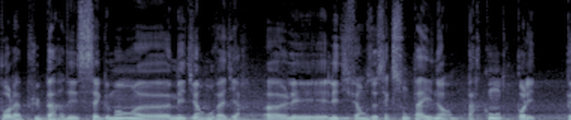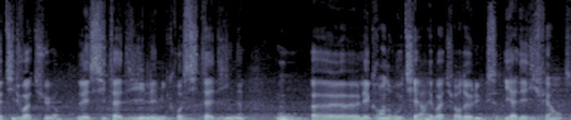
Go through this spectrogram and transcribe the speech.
pour la plupart des segments euh, médians, on va dire, euh, les, différences de sexe ne sont pas énormes. Par contre, pour les petites voitures, les citadines, les micro-citadines ou les grandes routières, les voitures de luxe, il y a des différences.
